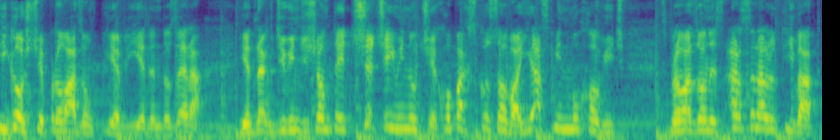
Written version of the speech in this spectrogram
i goście prowadzą w Piewli 1 do 0. Jednak w 93 minucie chłopak z Kosowa, Jasmin Muchowicz, sprowadzony z Arsenalu Tivat,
